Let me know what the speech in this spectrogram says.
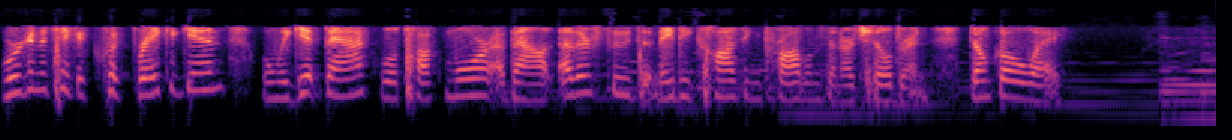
We're going to take a quick break again. When we get back, we'll talk more about other foods that may be causing problems in our children. Don't go away.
